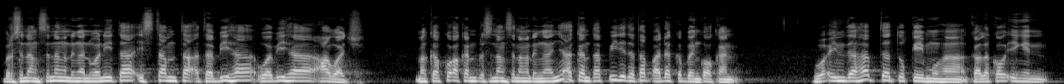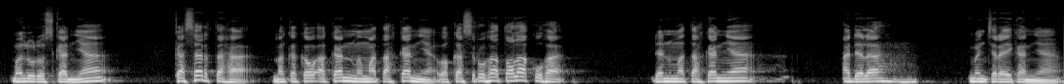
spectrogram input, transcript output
bersenang-senang dengan wanita, istamta'ta biha wa biha awaj maka kau akan bersenang-senang dengannya akan tapi dia tetap ada kebengkokan. Wa in dhahabta tuqimuha kalau kau ingin meluruskannya kasartaha maka kau akan mematahkannya wa kasruha talaquha dan mematahkannya adalah menceraikannya.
